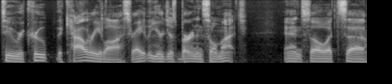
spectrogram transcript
to recoup the calorie loss, right? You're just burning so much. And so it's uh,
